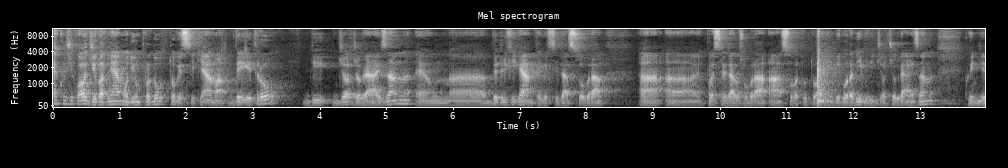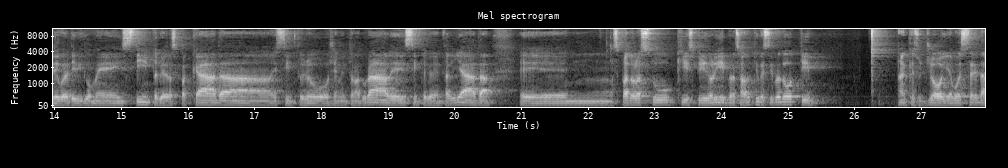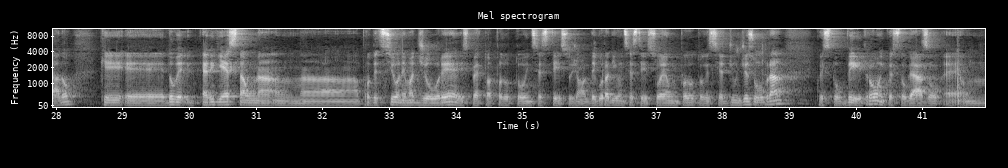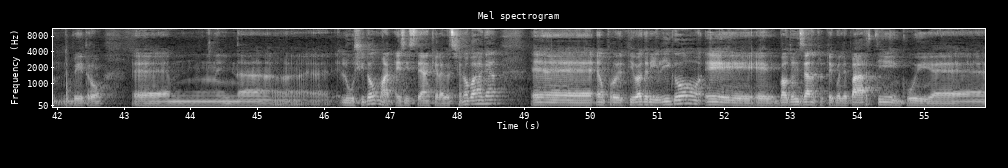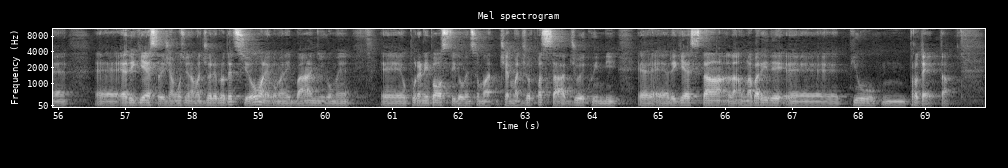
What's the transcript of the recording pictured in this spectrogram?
Eccoci qua, oggi parliamo di un prodotto che si chiama Vetro di Giorgio Greisan, è un uh, vetrificante che si dà sopra, a, a, può essere dato sopra a, soprattutto ai decorativi di Giorgio Greisan, quindi decorativi come istinto, pietra spaccata, istinto cemento naturale, istinto pietra intagliata, ehm, spatola stucchi, spirito libero, insomma tutti questi prodotti anche su Gioia può essere dato che, eh, dove è richiesta una, una, protezione maggiore rispetto al prodotto in se stesso, diciamo al decorativo in se stesso, è un prodotto che si aggiunge sopra questo vetro, in questo caso è un vetro eh, in, uh, lucido, ma esiste anche la versione opaca, eh, è un protettivo acrilico e, e, va utilizzato in tutte quelle parti in cui è eh, è richiesta diciamo così, una maggiore protezione come nei bagni come, eh, oppure nei posti dove c'è maggior passaggio e quindi eh, è richiesta la, una parete eh, più mh, protetta.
